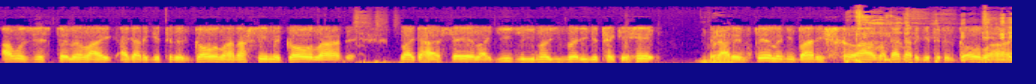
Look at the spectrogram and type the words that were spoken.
I was just feeling like I got to get to this goal line. I seen the goal line, and like I said, like usually, you know, you're ready to take a hit Right. And I didn't feel anybody, so I was like, I got to get to this goal line.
